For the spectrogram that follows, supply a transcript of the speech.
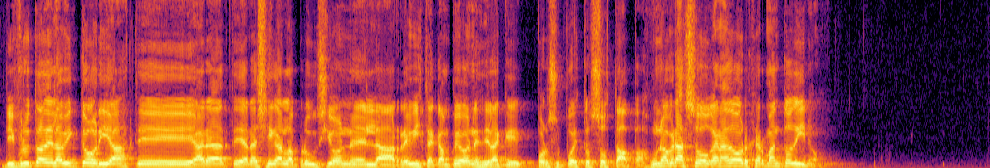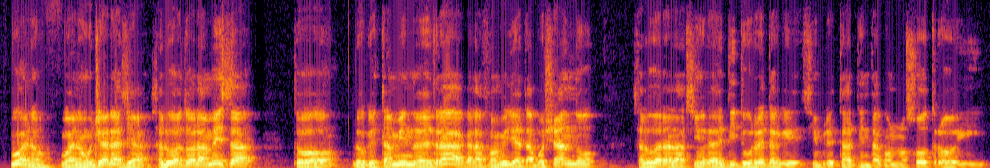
Disfrutá de la victoria, te hará, te hará llegar la producción en la revista Campeones, de la que por supuesto sos tapa. Un abrazo, ganador Germán Todino. Bueno, bueno, muchas gracias. Saludo a toda la mesa, todo lo que están viendo detrás, acá la familia está apoyando. Saludar a la señora de Tito Urreta que siempre está atenta con nosotros y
